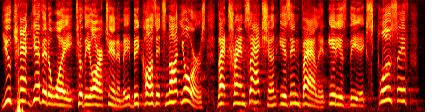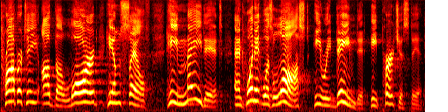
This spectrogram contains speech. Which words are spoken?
You can't give it away to the archenemy because it's not yours. That transaction is invalid. It is the exclusive property of the Lord Himself. He made it, and when it was lost, He redeemed it, He purchased it.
